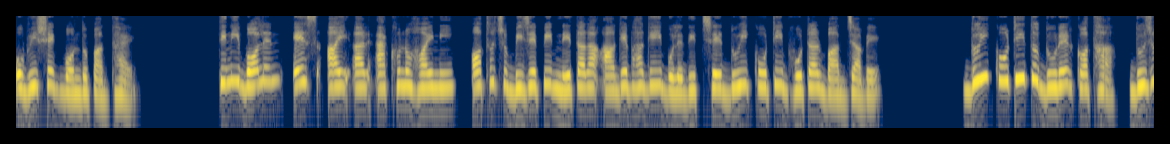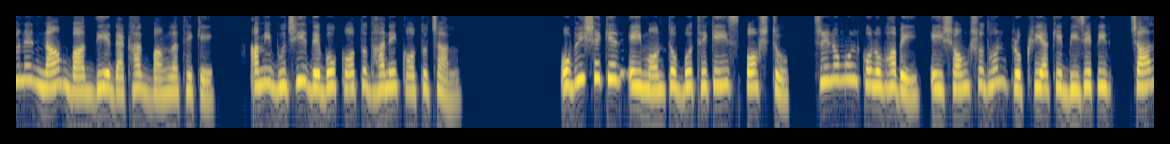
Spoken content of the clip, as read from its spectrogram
অভিষেক বন্দ্যোপাধ্যায়। তিনি বলেন, এসআইআর এখনও হয়নি, অথচ বিজেপির নেতারা আগেভাগেই বলে দিচ্ছে দুই কোটি ভোটার বাদ যাবে। দুই কোটি তো দূরের কথা, দুজনের নাম বাদ দিয়ে দেখাক বাংলা থেকে। আমি বুঝিয়ে দেব কত ধানে কত চাল। অভিষেকের এই মন্তব্য থেকেই স্পষ্ট, তৃণমূল কোনোভাবেই এই সংশোধন প্রক্রিয়াকে বিজেপির চাল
